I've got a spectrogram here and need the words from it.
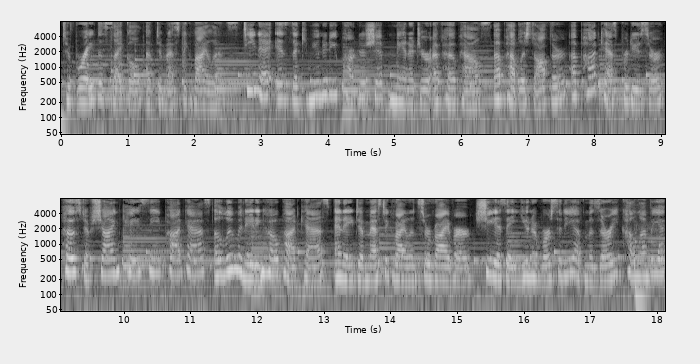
to break the cycle of domestic violence. Tina is the Community Partnership Manager of Hope House, a published author, a podcast producer, host of Shine KC podcast, Illuminating Hope podcast, and a domestic violence survivor. She is a University of Missouri Columbia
